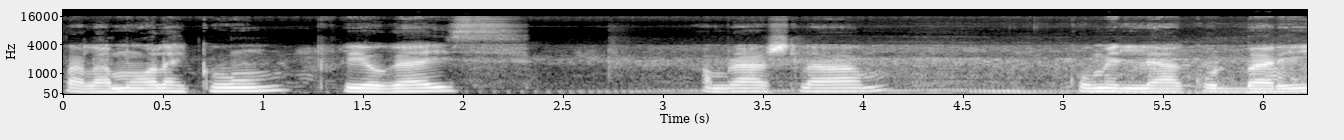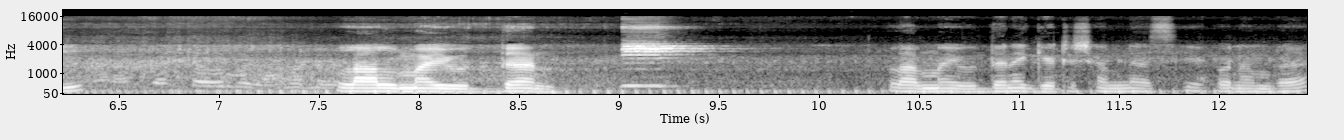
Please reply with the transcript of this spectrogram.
সালামু আলাইকুম, প্রিয় গাইস আমরা আসলাম কুমিল্লা কুটবাড়ি লালমাই উদ্যান। লালমাই উদ্যানে গেটের সামনে আছি, এখন আমরা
